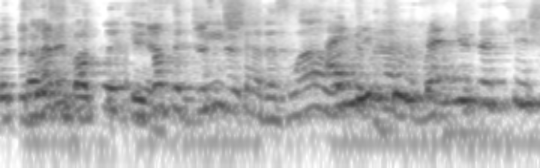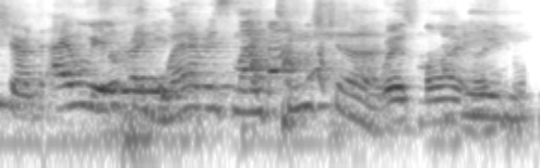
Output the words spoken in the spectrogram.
But, but tell us about the, you got the T-shirt as well. I Look need to send you the T-shirt. I will. Sophie, where is my T-shirt? Where's mine? I mean,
